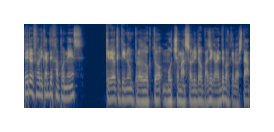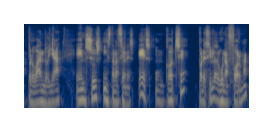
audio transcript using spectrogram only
pero el fabricante japonés creo que tiene un producto mucho más sólido básicamente porque lo está probando ya en sus instalaciones. Es un coche, por decirlo de alguna forma,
